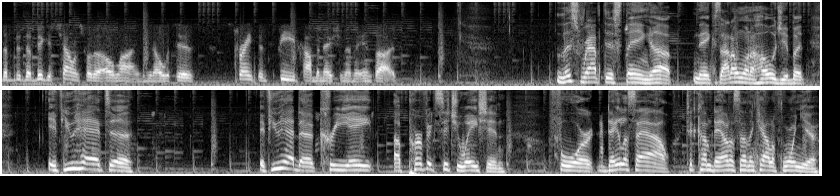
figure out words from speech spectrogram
the the biggest challenge for the O line. You know, with his strength and speed combination in the inside let's wrap this thing up, Nick, because I don't want to hold you. But if you had to, if you had to create a perfect situation for De La Salle to come down to Southern California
